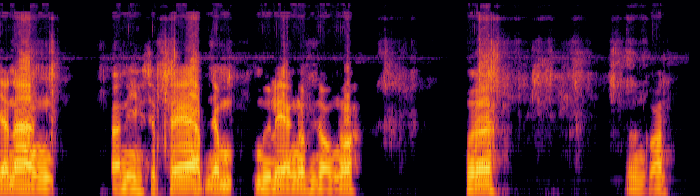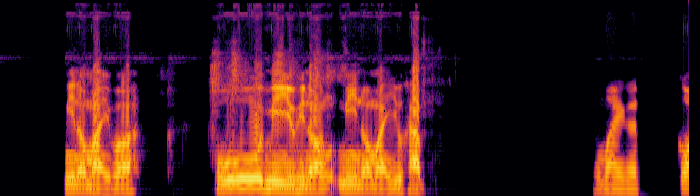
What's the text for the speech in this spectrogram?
ยานางอันนี้แซ่บๆย่ำมือแรงเนาะพี่น้องเนาะเออเบิ่งก่อน มีหน่อใหม่บ่อู้ยมีอยู่พี่น้อง มีหน่อใหม่อยู่ครับหน่อใหม่ก็ก้อ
